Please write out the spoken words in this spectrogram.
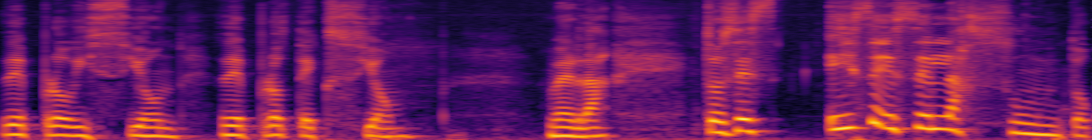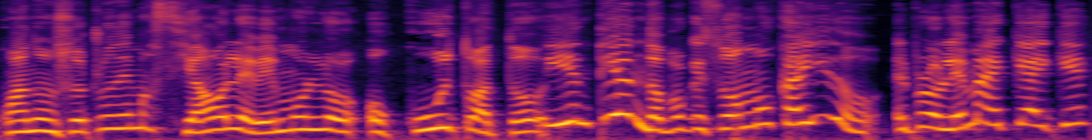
de provisión, de protección, ¿verdad? Entonces, ese es el asunto. Cuando nosotros demasiado le vemos lo oculto a todo, y entiendo, porque somos caídos. El problema es que hay que,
